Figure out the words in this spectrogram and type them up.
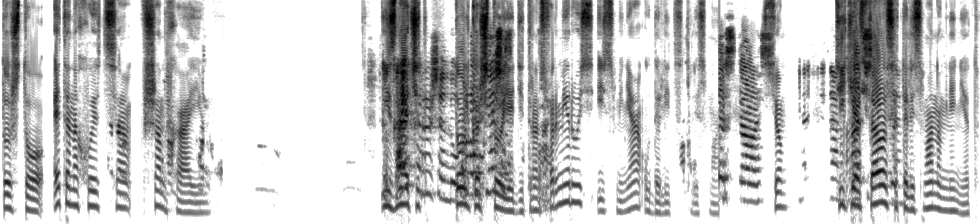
то что это находится в Шанхае. И Какая значит, только что я детрансформируюсь, и с меня удалится талисман. Все. Тики осталось, а талисмана у меня нет.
